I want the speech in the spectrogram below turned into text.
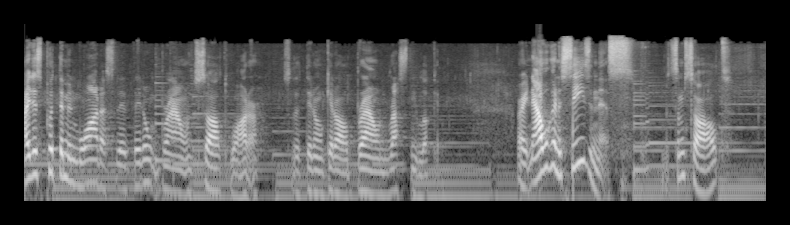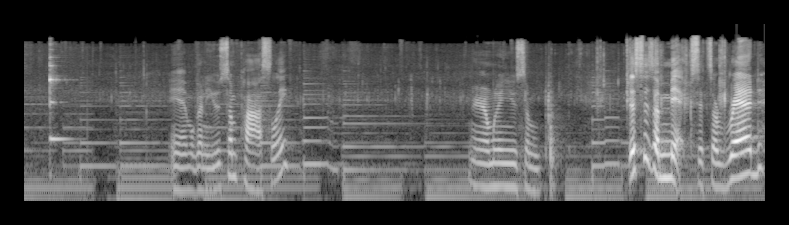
I just put them in water so that they don't brown, salt water, so that they don't get all brown, rusty looking. All right, now we're going to season this with some salt. And we're going to use some parsley. And we're going to use some, this is a mix. It's a red,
